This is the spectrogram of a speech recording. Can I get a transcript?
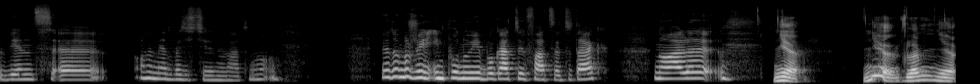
Więc e, ona miała 21 lat. No. Wiadomo, że jej imponuje bogaty facet, tak? No ale Nie. Nie, dla mnie nie.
